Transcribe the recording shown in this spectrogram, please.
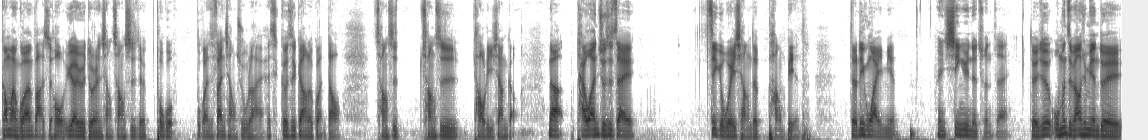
港版国安法之后，越来越多人想尝试着透过不管是翻墙出来，还是各式各样的管道，尝试尝试逃离香港。那台湾就是在这个围墙的旁边的另外一面，很幸运的存在。对，就是我们怎么样去面对，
